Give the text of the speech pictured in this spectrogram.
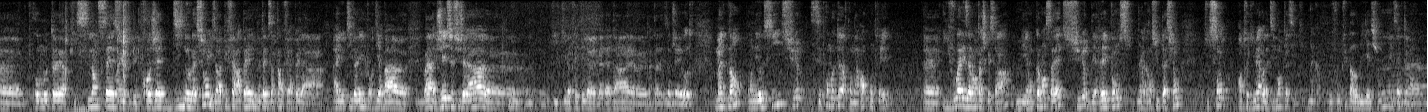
euh, promoteurs qui se lançaient sur des projets d'innovation, ils auraient pu faire appel, et peut-être certains ont fait appel à, à IoT Valley pour dire bah euh, voilà, j'ai ce sujet-là euh, qui, qui va traiter de la data, des objets et autres. Maintenant, on est aussi sur ces promoteurs qu'on a rencontrés. ils voient les avantages que ça a Mhm. et on commence à être sur des réponses à consultation qui sont entre guillemets relativement classiques. D'accord. Ils ne font plus par obligation. Exactement. Euh,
